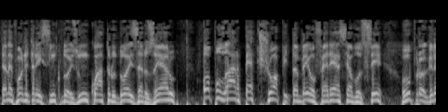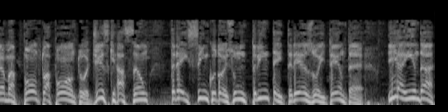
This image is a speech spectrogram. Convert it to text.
telefone 3521-4200. Popular Pet Shop também oferece a você o programa Ponto a Ponto. Disque Ração 3521-3380. E ainda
